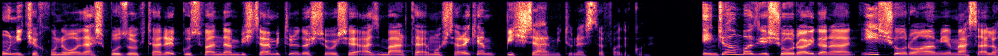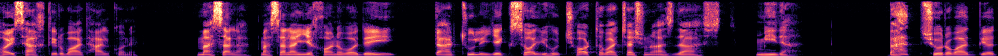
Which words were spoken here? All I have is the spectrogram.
اونی که خانوادهش بزرگتره گوسفندم بیشتر می‌تونه داشته باشه از مرتع مشترک هم بیشتر می‌تونه استفاده کنه. اینجا هم باز یه شورایی دارن. این شورا هم یه مسئله های سختی رو باید حل کنه. مثلا مثلا یه خانواده ای در طول یک سال یهو چهار تا بچهشون رو از دست میدن. بعد شورا باید بیاد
